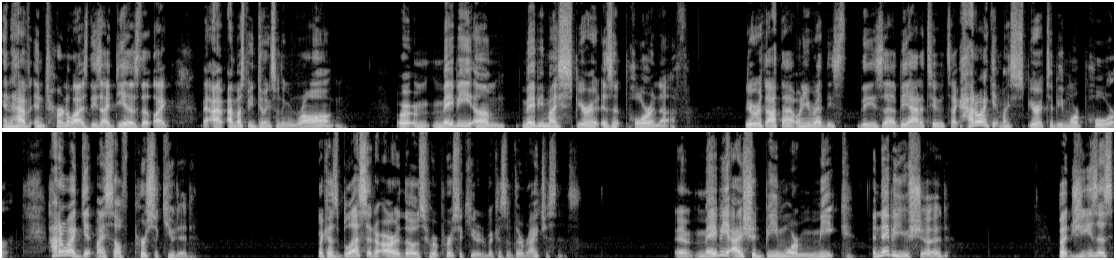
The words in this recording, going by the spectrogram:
and have internalized these ideas that, like, I, I must be doing something wrong. Or maybe, um, maybe my spirit isn't poor enough you ever thought that when you read these these uh, beatitudes? Like, how do I get my spirit to be more poor? How do I get myself persecuted? Because blessed are those who are persecuted because of their righteousness. Maybe I should be more meek, and maybe you should. But Jesus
